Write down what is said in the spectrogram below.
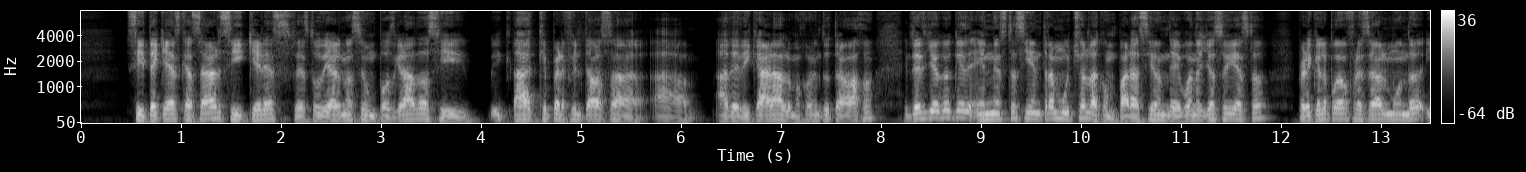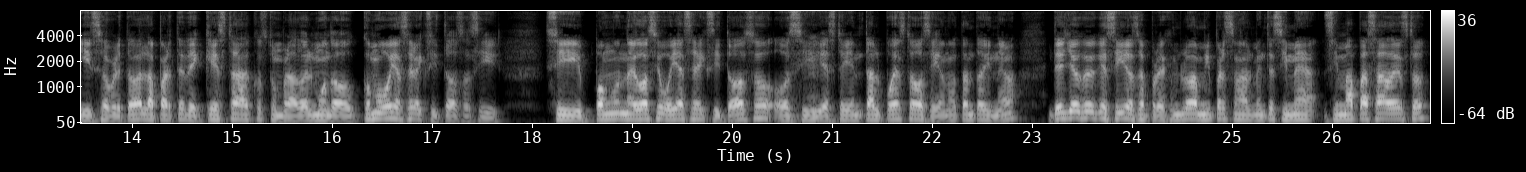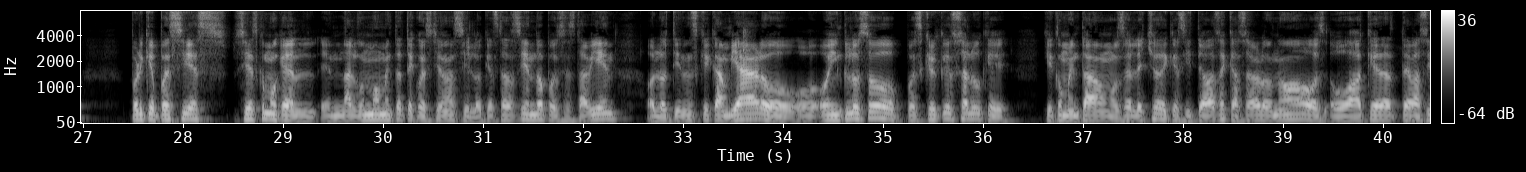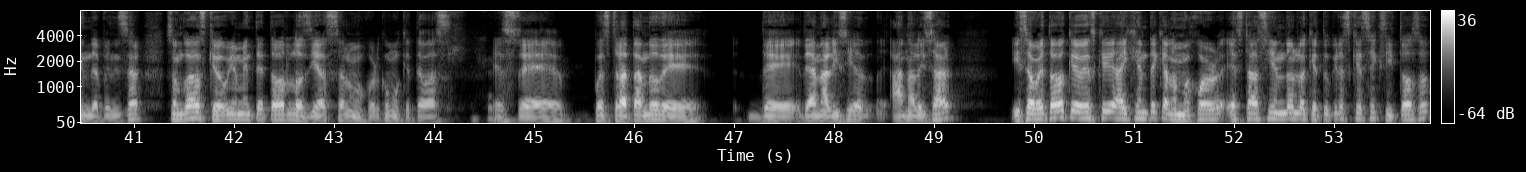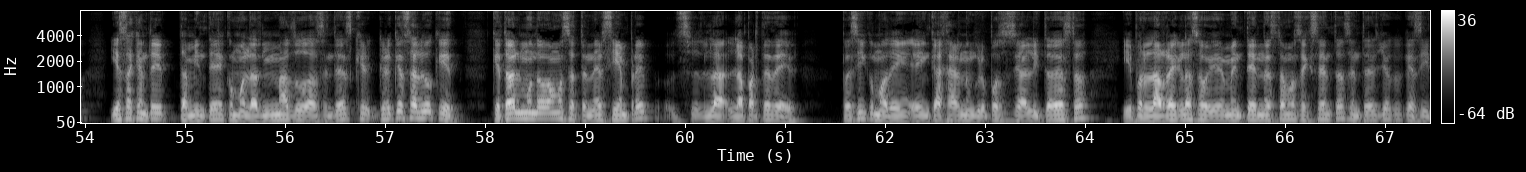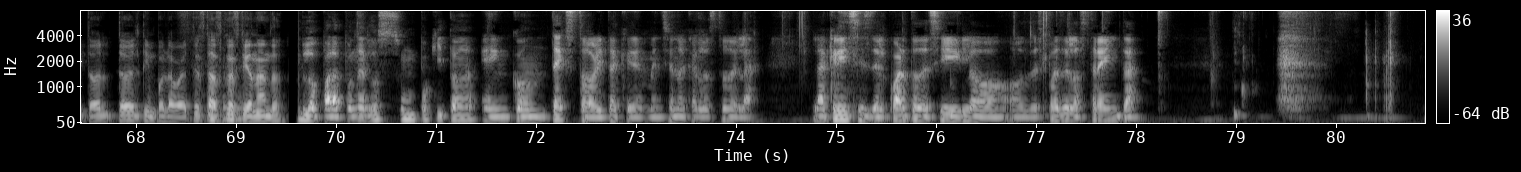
Si te quieres casar, si quieres estudiar, no sé, un posgrado, si a qué perfil te vas a a dedicar a lo mejor en tu trabajo. Entonces yo creo que en esto sí entra mucho la comparación de, bueno, yo soy esto, pero ¿qué le puedo ofrecer al mundo? Y sobre todo la parte de qué está acostumbrado el mundo, cómo voy a ser exitoso, si, si pongo un negocio voy a ser exitoso o si estoy en tal puesto o si gano tanto dinero. Entonces yo creo que sí, o sea, por ejemplo, a mí personalmente sí me, sí me ha pasado esto, porque pues sí es, sí es como que en algún momento te cuestionas si lo que estás haciendo pues está bien o lo tienes que cambiar o, o, incluso pues creo que es algo que, que, comentábamos, el hecho de que si te vas a casar o no o, o, a qué edad te vas a independizar, son cosas que obviamente todos los días a lo mejor como que te vas, este, pues tratando de de, de analizar, analizar. Y sobre todo que ves que hay gente que a lo mejor está haciendo lo que tú crees que es exitoso y esa gente también tiene como las mismas dudas. Entonces creo que es algo que, que, todo el mundo vamos a tener siempre, pues, la, parte de, pues sí, como de encajar en un grupo social y todo esto. Y por las reglas obviamente no estamos exentos, entonces yo creo que sí, todo, todo el tiempo la verdad te estás cuestionando. Para ponerlos un poquito en contexto, ahorita que menciona Carlos esto de la la crisis del cuarto de siglo o después de los 30.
